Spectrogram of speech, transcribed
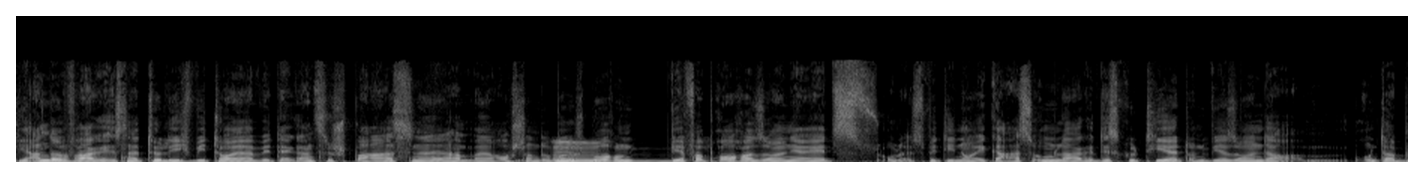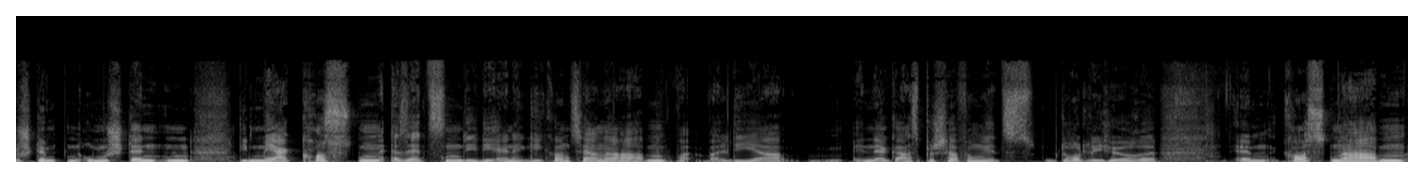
Die andere Frage ist natürlich, wie teuer wird der ganze Spaß? Ne? Da haben wir ja auch schon drüber mhm. gesprochen. Wir Verbraucher sollen ja jetzt, oder es wird die neue Gasumlage diskutiert und wir sollen da unter bestimmten Umständen die Mehrkosten ersetzen, die die Energiekonzerne haben, weil, weil die ja in der Gasbeschaffung jetzt deutlich höhere ähm, Kosten haben.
